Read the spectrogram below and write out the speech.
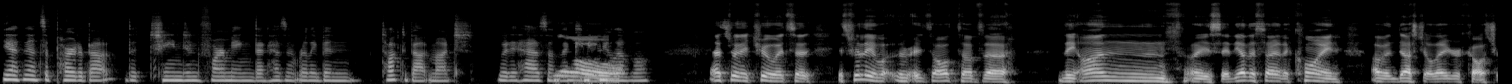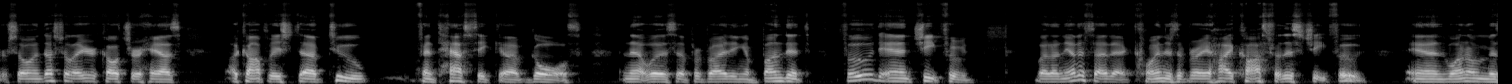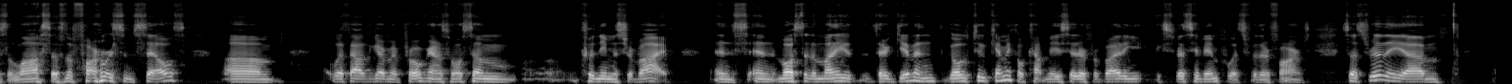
Yeah, I think that's a part about the change in farming that hasn't really been talked about much, what it has on no, the community level. That's really true. It's a it's really a result of the the on what do you say the other side of the coin of industrial agriculture. So industrial agriculture has accomplished uh, two fantastic uh, goals, and that was uh, providing abundant food and cheap food. But on the other side of that coin, there's a very high cost for this cheap food, and one of them is the loss of the farmers themselves. Um, without the government programs, most of them couldn't even survive and and most of the money they're given go to chemical companies that are providing expensive inputs for their farms. So it's really um,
